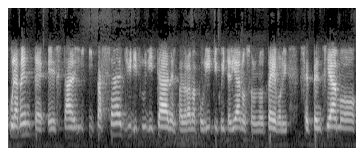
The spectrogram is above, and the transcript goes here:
sicuramente sta, i passaggi di fluidità nel panorama politico italiano sono notevoli. Se pensiamo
